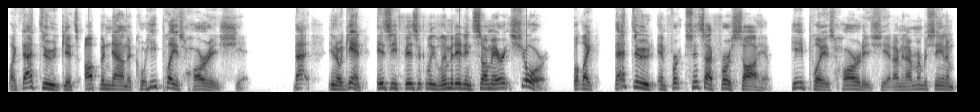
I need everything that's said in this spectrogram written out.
Like that dude gets up and down the court. He plays hard as shit. That, you know, again, is he physically limited in some areas? Sure. But like that dude, and for, since I first saw him, he plays hard as shit. I mean, I remember seeing him,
